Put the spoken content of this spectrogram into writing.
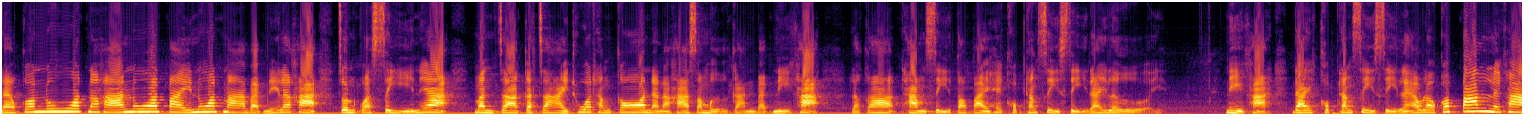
แล้วก็นวดนะคะ นวดไปนวดมาแบบนี้แหละค่ะ จนกว่าสีเนี่ย มันจะกระจายทั่วทั้งก้อนนะคะ เสมอกันแบบนี้ค่ะ แล้วก็ทำสีต่อไปให้ครบทั้ง 4 สีได้เลย นี่ค่ะ ได้ครบทั้ง 4 สีแล้วเราก็ปั้นเลยค่ะ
